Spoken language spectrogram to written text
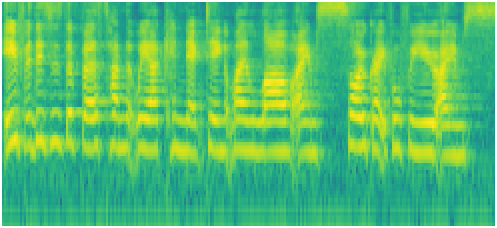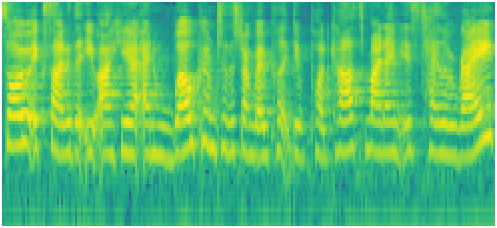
If this is the first time that we are connecting, my love, I am so grateful for you. I am so excited excited that you are here and welcome to the Strong Babe Collective podcast. My name is Taylor Ray.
